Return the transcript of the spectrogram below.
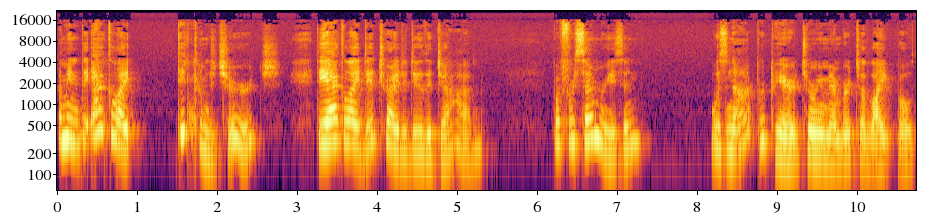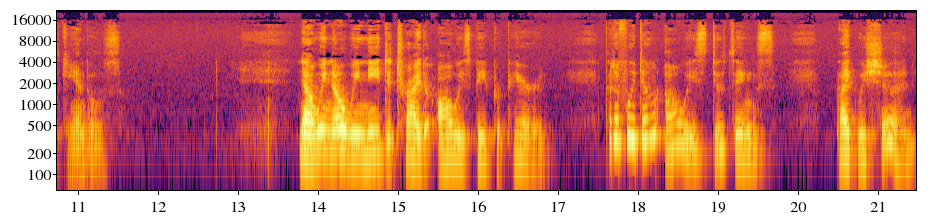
I mean, the acolyte did come to church. The acolyte did try to do the job, but for some reason was not prepared to remember to light both candles. Now we know we need to try to always be prepared, but if we don't always do things like we should,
